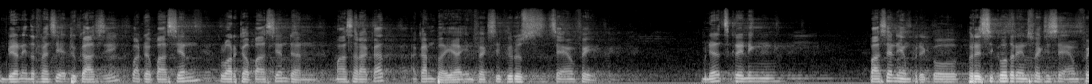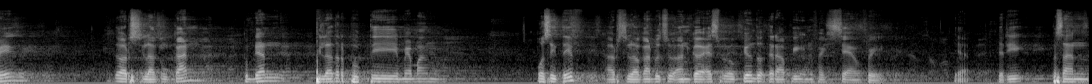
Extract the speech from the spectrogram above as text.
kemudian intervensi edukasi pada pasien, keluarga pasien dan masyarakat akan bahaya infeksi virus CMV. Kemudian screening pasien yang berisiko terinfeksi CMV itu harus dilakukan. Kemudian bila terbukti memang positif harus dilakukan rujukan ke SPOG untuk terapi infeksi CMV. Ya, jadi pesan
